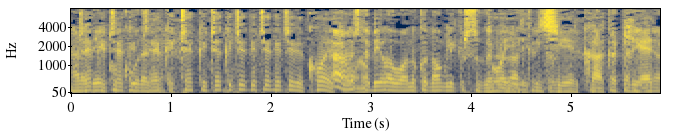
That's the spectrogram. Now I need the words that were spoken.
Čekaj, čekaj, čekaj, čekaj, čekaj, čekaj, čekaj, čekaj, ko je A, to? ono što je bila u ono kod Onglika što su ga To je raskrinkali. čerka Catherine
